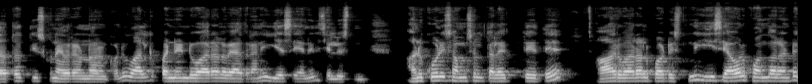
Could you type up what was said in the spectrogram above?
దత్తత తీసుకుని ఎవరైనా ఉన్నారనుకోండి వాళ్ళకి పన్నెండు వారాల వేతనాన్ని ఈఎస్ఐ అనేది చెల్లిస్తుంది. అనుకోని సమస్యలు తలెత్తితే ఆరు వారాల పాటు ఇస్తుంది. ఈ సేవలు పొందాలంటే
